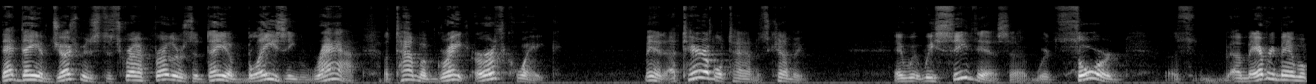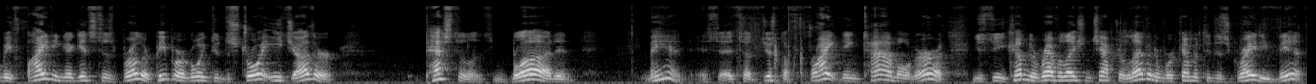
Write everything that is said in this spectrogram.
That day of judgment is described further as a day of blazing wrath, a time of great earthquake. Man, a terrible time is coming. And we, we see this uh, with sword. Uh, um, every man will be fighting against his brother. People are going to destroy each other pestilence, blood, and man, it's it's a, just a frightening time on earth. You see, you come to Revelation chapter eleven, and we're coming to this great event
